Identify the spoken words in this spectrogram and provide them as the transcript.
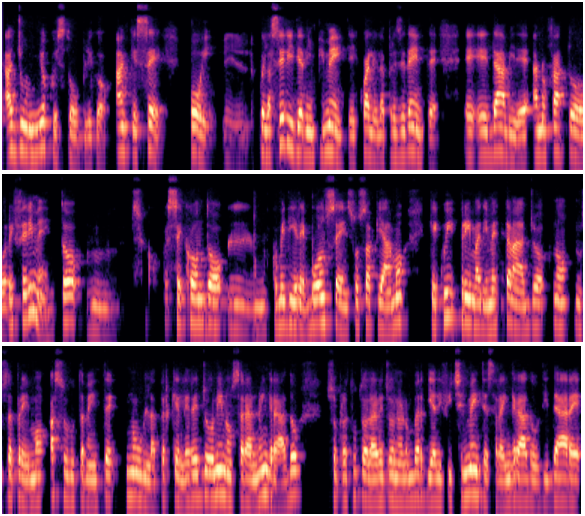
a giugno questo obbligo, anche se poi quella serie di adempimenti ai quali la Presidente e, e Davide hanno fatto riferimento, mh, mm, secondo come dire, buon senso sappiamo che qui prima di metà maggio no, non sapremo assolutamente nulla perché le regioni non saranno in grado, soprattutto la regione Lombardia difficilmente sarà in grado di dare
